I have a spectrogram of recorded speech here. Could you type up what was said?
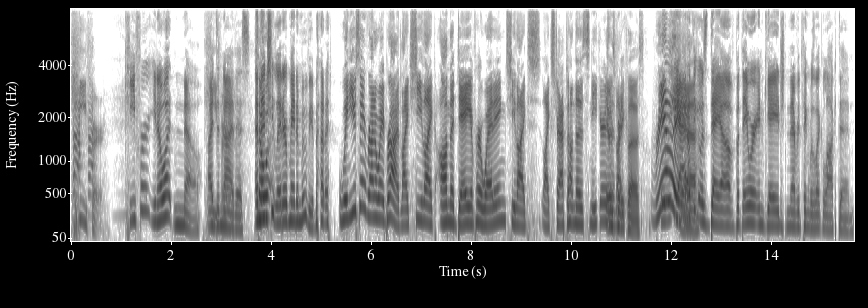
Kiefer. Kiefer, you know what? No, I Kiefer. deny this. And So, then she later made a movie about it. when you say runaway bride, like she like on the day of her wedding, she like s- like strapped on those sneakers. It was and, pretty like, close. Really? Yeah, I don't Yeah. think it was day of, but they were engaged and everything was like locked in.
